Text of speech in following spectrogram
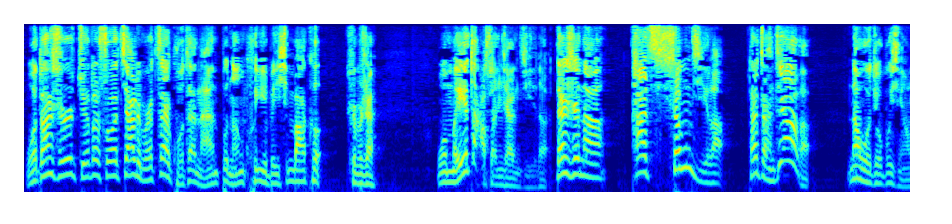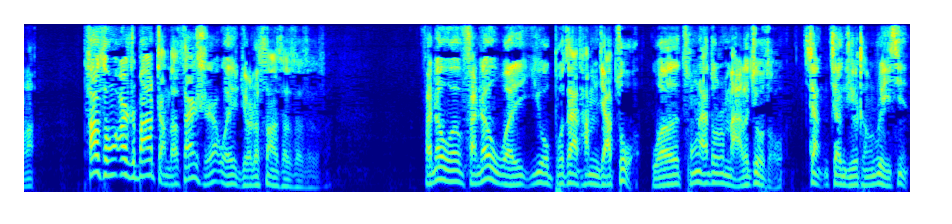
我当时觉得说家里边再苦再难，不能亏一杯星巴克，是不是？我没打算降级的，但是呢，它升级了，它涨价了，那我就不行了。它从二十八涨到三十，我也觉得算了算了算了算了。反正我反正我又不在他们家做，我从来都是买了就走，降降级成瑞幸，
